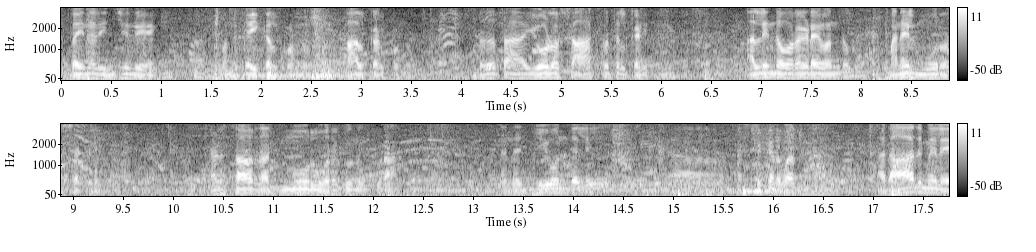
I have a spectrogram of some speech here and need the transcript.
ಸ್ಪೈನಲ್ ಇಂಜುರಿ ಆಗಿ ಒಂದು ಕೈ ಕಳ್ಕೊಂಡು ಒಂದು ಕಾಲು ಕಳ್ಕೊಂಡು ಸತತ ಏಳು ವರ್ಷ ಆಸ್ಪತ್ರೆಲಿ ಕಳಿತೀನಿ. ಅಲ್ಲಿಂದ ಹೊರಗಡೆ ಬಂದು ಮನೇಲಿ ಮೂರು ವರ್ಷ ಕಳಿತೀನಿ. ಎರಡು ಸಾವಿರದ ಹದಿಮೂರುವರೆಗೂ ಕೂಡ ನನ್ನ ಜೀವನದಲ್ಲಿ ಕಷ್ಟಕರವಾದ ಅದಾದ ಮೇಲೆ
